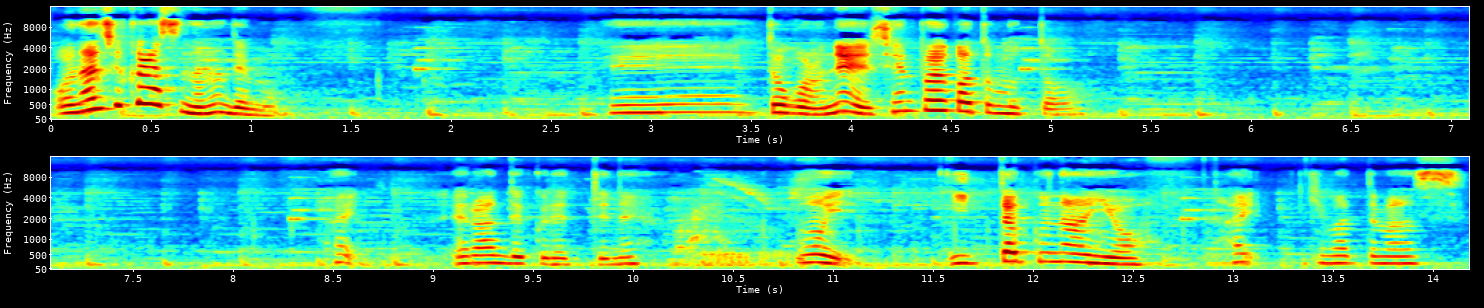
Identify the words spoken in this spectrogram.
同じクラスなの？でも。へえだからね先輩かと思ったはい選んでくれってね。もうい。一択なんよ。はい決まってます。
